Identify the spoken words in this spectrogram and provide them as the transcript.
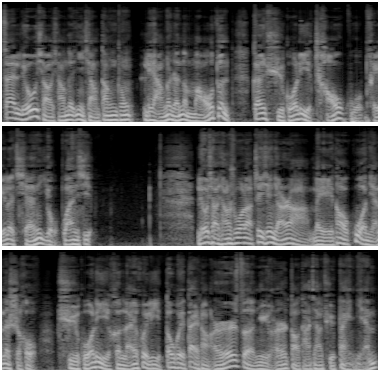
在刘小祥的印象当中，两个人的矛盾跟许国立炒股赔了钱有关系。刘小强说了，这些年啊，每到过年的时候，许国立和来慧丽都会带上儿子女儿到他家去拜年。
